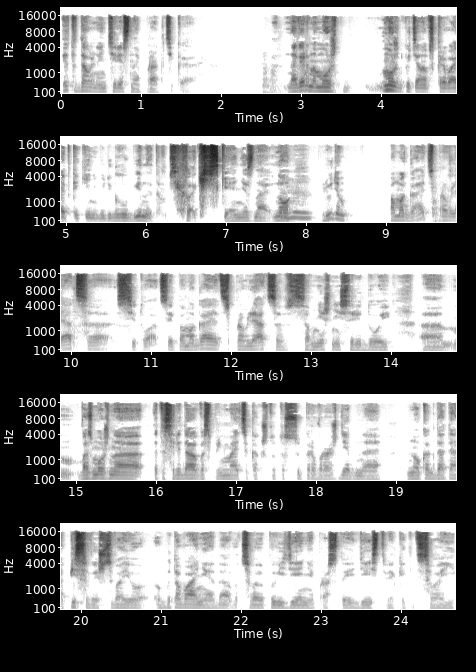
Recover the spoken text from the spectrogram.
Это довольно интересная практика. Наверное, может, может быть, она вскрывает какие-нибудь глубины там, психологические, я не знаю. Но Мгм. людям помогает справляться с ситуацией, помогает справляться со внешней средой. Эм, Возможно, эта среда воспринимается как что-то супер враждебное, но когда ты описываешь свое бытование, да, вот свое поведение, простые действия какие-то свои,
